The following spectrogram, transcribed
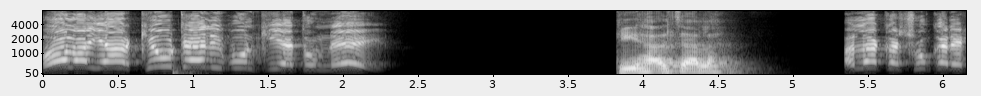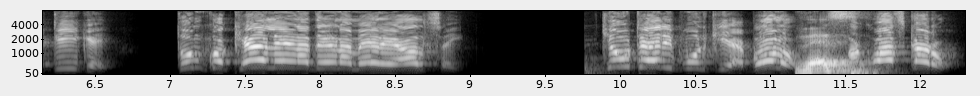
बोलो यार क्यों टेलीफोन किया तुमने की हाल चाल है? अल्लाह का शुक्र है ठीक है। तुमको क्या लेना देना मेरे हाल से क्यों टेलीफोन किया बोलो। वैस- बकवास करो।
